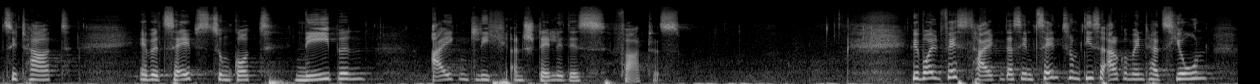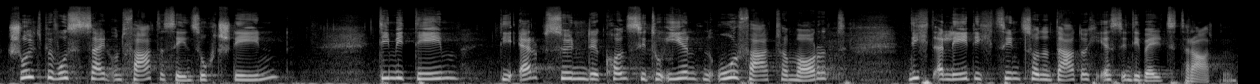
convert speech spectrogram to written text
Zitat, er wird selbst zum Gott neben, eigentlich anstelle des Vaters. Wir wollen festhalten, dass im Zentrum dieser Argumentation Schuldbewusstsein und Vatersehnsucht stehen, die mit dem die Erbsünde konstituierenden Urvatermord nicht erledigt sind, sondern dadurch erst in die Welt traten.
